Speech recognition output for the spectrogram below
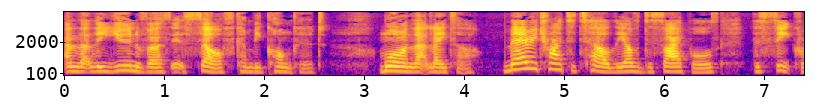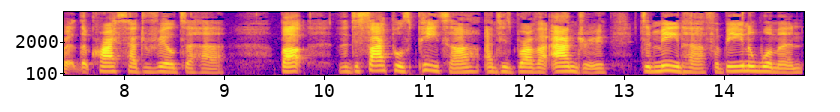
and that the universe itself can be conquered. More on that later. Mary tried to tell the other disciples the secret that Christ had revealed to her, but the disciples Peter and his brother Andrew demean her for being a woman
